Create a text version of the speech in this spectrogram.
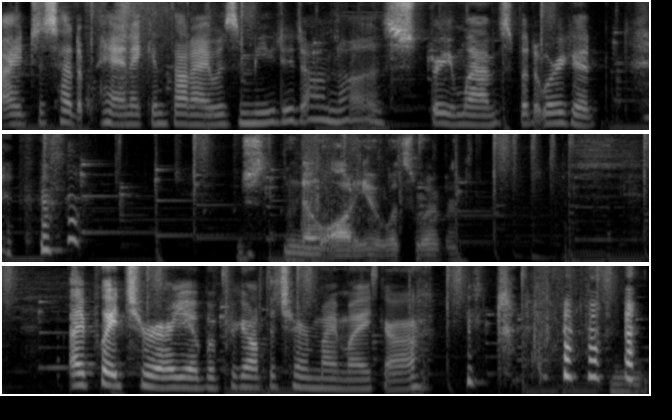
I just had a panic and thought I was muted on uh, Streamlabs, but we're good. Just no audio whatsoever. I played Terraria but forgot to turn my mic on.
